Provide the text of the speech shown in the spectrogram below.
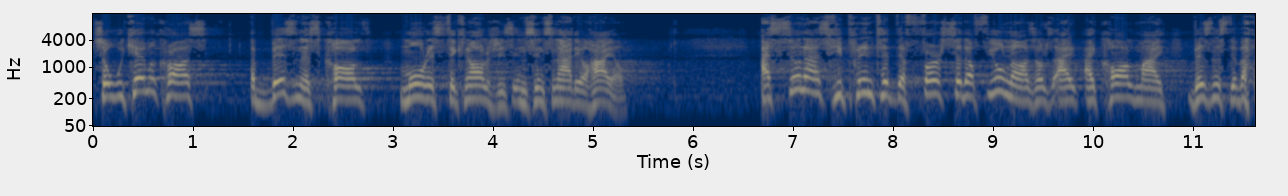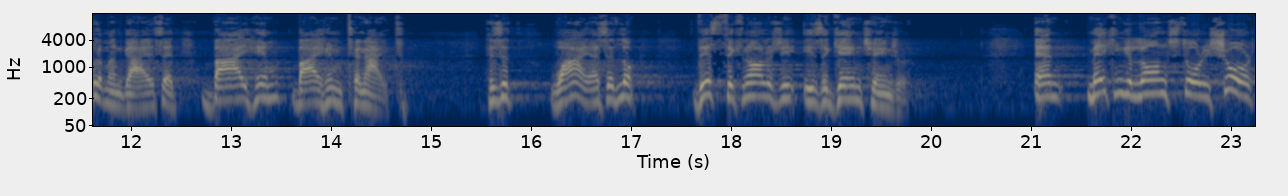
So we came across a business called Morris Technologies in Cincinnati, Ohio. As soon as he printed the first set of fuel nozzles, I, I called my business development guy. I said, buy him, buy him tonight. He said, why? I said, look, this technology is a game changer. And making a long story short,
